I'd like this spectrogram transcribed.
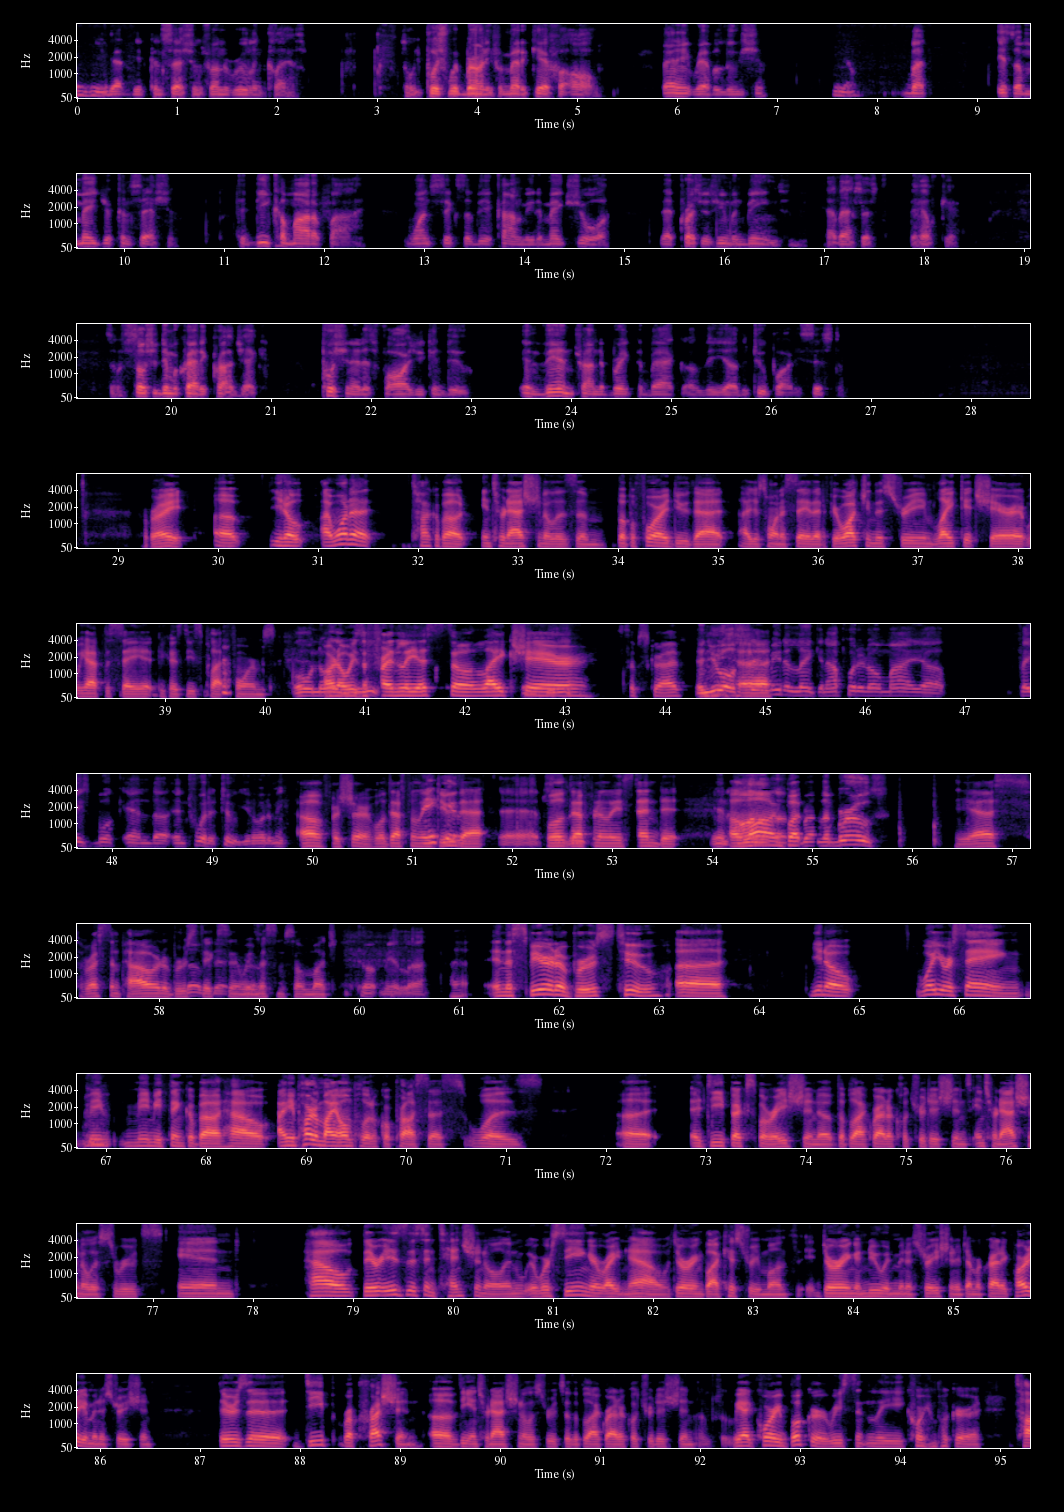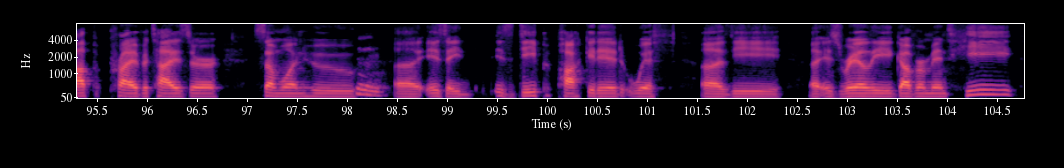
Mm-hmm. You got to get concessions from the ruling class. So we push with Bernie for Medicare for all. That ain't revolution. No. But it's a major concession to decommodify one sixth of the economy to make sure that precious human beings have access to health care. So social democratic project, pushing it as far as you can do, and then trying to break the back of the uh, the two party system. Right. Uh, you know, I want to talk about internationalism, but before I do that, I just want to say that if you're watching this stream, like it, share it. We have to say it because these platforms oh, no, aren't always the friendliest. So like, share, indeed. subscribe. And you will send me the link, and I'll put it on my uh, Facebook and uh, and Twitter too. You know what I mean? Oh, for sure. We'll definitely Thank do you. that. We'll definitely send it in along. But brother Bruce. Yes, rest in power to Bruce Love Dixon. That, we miss him so much. Taught me a lot. Uh, in the spirit of Bruce, too, uh, you know, what you were saying made, made me think about how, I mean, part of my own political process was uh, a deep exploration of the Black radical tradition's internationalist roots and how there is this intentional, and we're seeing it right now during Black History Month, during a new administration, a Democratic Party administration. There's a deep repression of the internationalist roots of the Black radical tradition. Absolutely. We had Cory Booker recently, Cory Booker, a top privatizer, someone who hmm. uh, is a is deep pocketed with uh, the uh, Israeli government. He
